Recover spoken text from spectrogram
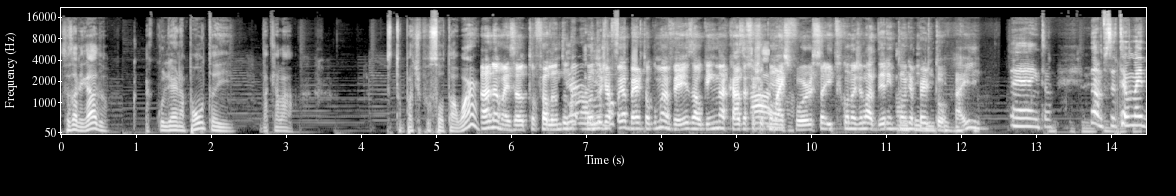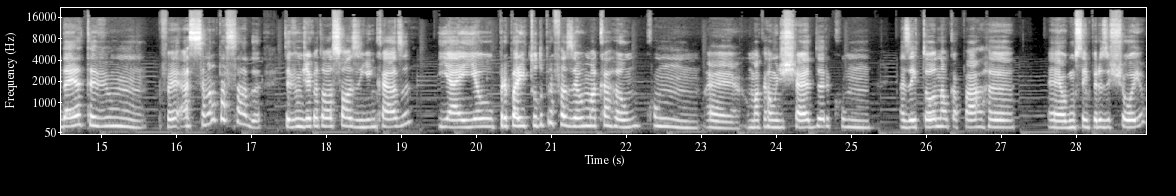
Você tá ligado? A colher na ponta e daquela. Pra, tipo, soltar o ar? Ah, não, mas eu tô falando Ah, quando já não- foi aberto alguma vez, alguém na casa fechou Ah, com é. mais força e ficou na geladeira, então Ah, ele entendi, apertou. entendi. Aí, é, então. Não, pra você ter uma ideia, teve um. Foi a semana passada. Teve um dia que eu tava sozinha em casa. E aí eu preparei tudo pra fazer um macarrão com. É, um macarrão de cheddar com azeitona, alcaparra, é, alguns temperos e shoyu.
